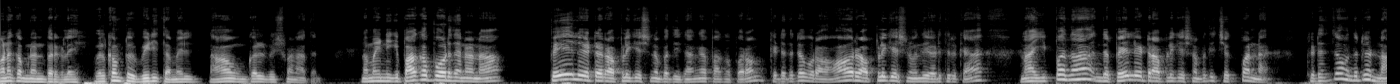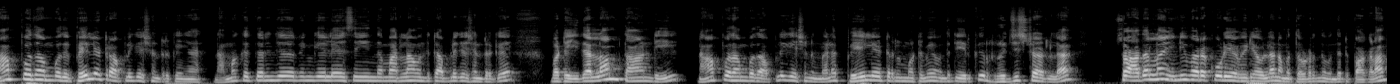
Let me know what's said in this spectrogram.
வணக்கம் நண்பர்களே. வெல்கம் டு விடி தமிழ் நான் உங்கள் விஸ்வநாதன். நம்ம இன்றைக்கி பார்க்க போகிறது என்னென்னா பே லேட்டர் அப்ளிகேஷனை பற்றி தாங்க பார்க்க போகிறோம் கிட்டத்தட்ட ஒரு ஆறு அப்ளிகேஷன் வந்து எடுத்திருக்கேன். நான் இப்போ தான் இந்த பே லேட்டர் அப்ளிகேஷனை பற்றி செக் பண்ணேன். கிட்டத்தட்ட வந்துட்டு நாற்பது ஐம்பது பே லேட்டர் அப்ளிகேஷன் இருக்குங்க. நமக்கு தெரிஞ்ச ரிங்கு லேசி இந்த மாதிரிலாம் வந்துட்டு அப்ளிகேஷன் இருக்குது பட் இதெல்லாம் தாண்டி நாற்பது ஐம்பது அப்ளிகேஷனுக்கு மேலே பே லேட்டர் மட்டுமே வந்துட்டு இருக்குது ரிஜிஸ்டர்டில் ஸோ அதெல்லாம் இனி வரக்கூடிய வீடியோவில் நம்ம தொடர்ந்து வந்துட்டு பார்க்கலாம்.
